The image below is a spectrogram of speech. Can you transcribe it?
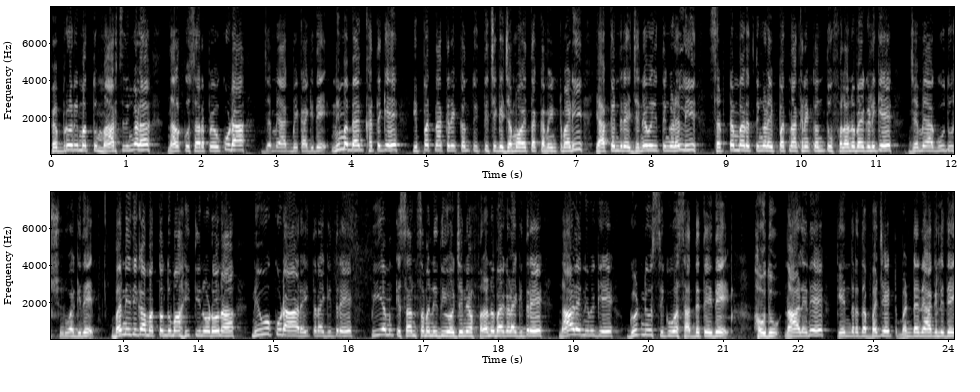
ಫೆಬ್ರವರಿ ಮತ್ತು ಮಾರ್ಚ್ ತಿಂಗಳ ನಾಲ್ಕು ಸಾವಿರ ರೂಪಾಯಿ ಕೂಡ ಜಮೆ ಆಗಬೇಕಾಗಿದೆ. ನಿಮ್ಮ ಬ್ಯಾಂಕ್ ಖಾತೆಗೆ ಇಪ್ಪತ್ನಾಲ್ಕನೇ ಕಂತು ಇತ್ತೀಚೆಗೆ ಜಮಾ ಆಯ್ತಾ ಕಮೆಂಟ್ ಮಾಡಿ. ಯಾಕಂದರೆ ಜನವರಿ ತಿಂಗಳಲ್ಲಿ ಸೆಪ್ಟೆಂಬರ್ ತಿಂಗಳ ಇಪ್ಪತ್ನಾಲ್ಕನೇ ಕಂತು ಫಲಾನುಭವಿಗಳಿಗೆ ಜಮೆ ಆಗುವುದು ಶುರುವಾಗಿದೆ. ಬನ್ನಿದೀಗ ಮತ್ತೊಂದು ಮಾಹಿತಿ ನೋಡೋಣ. ನೀವು ಕೂಡ ರೈತರಾಗಿದ್ದರೆ ಪಿ ಎಂ ಕಿಸಾನ್ ಸಮ್ಮಾನ್ ಯೋಜನೆಯ ಫಲಾನುಭವಿಗಳಾಗಿದ್ದರೆ ನಾಳೆ ನಿಮಗೆ ಗುಡ್ ನ್ಯೂಸ್ ಸಿಗುವ ಸಾಧ್ಯತೆ ಇದೆ. ಹೌದು, ನಾಳೆನೇ ಕೇಂದ್ರದ ಬಜೆಟ್ ಮಂಡನೆ ಆಗಲಿದೆ.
